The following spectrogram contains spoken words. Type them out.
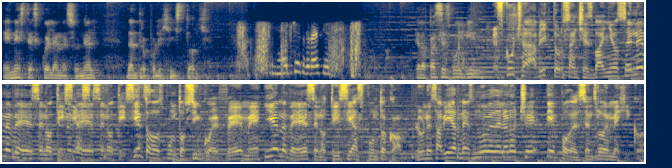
en esta Escuela Nacional de Antropología e Historia. Muchas gracias. Que la pases muy bien. Escucha a Víctor Sánchez Baños en MBS Noticias. MBS Noticias 102.5 FM y MBSNoticias.com. Lunes a viernes, 9 de la noche, tiempo del centro de México.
